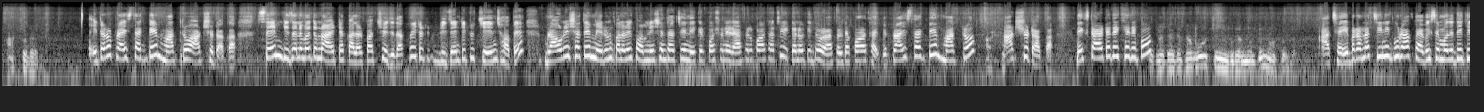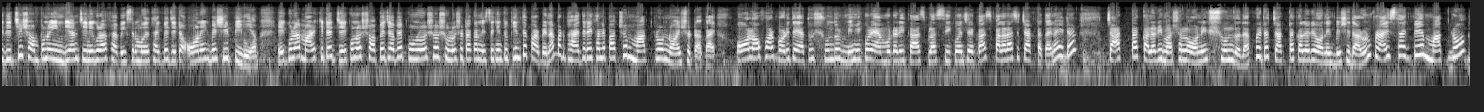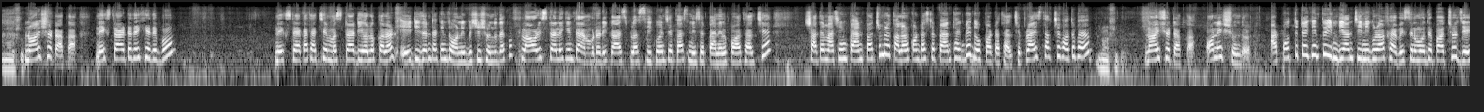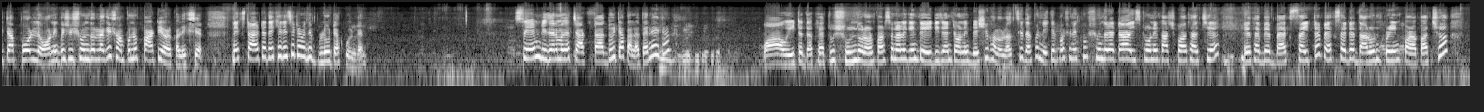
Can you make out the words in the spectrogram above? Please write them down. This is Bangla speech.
এটারও প্রাইস থাকবে মাত্র আটশো টাকা। সেম ডিজাইনের মধ্যে তোমরা আরেকটা কালার পাচ্ছ এই যে দেখো এটা ডিজাইনটা একটু চেঞ্জ হবে। ব্রাউনের সাথে মেরুন কালারের কম্বিনেশন থাকছে নেকের পশনে র্যাফেল করা থাকছে এখানেও কিন্তু র্যাফেলটা করা থাকবে। প্রাইস থাকবে মাত্র আটশো। টাকা। নেক্সট আরেকটা দেখিয়ে দেবো। আচ্ছা এবার আমরা চিনি গুঁড়া ফ্যাব্রিক্সের মধ্যে দেখিয়ে দিচ্ছি। সম্পূর্ণ ইন্ডিয়ান চিনি গুঁড়া ফ্যাব্রিক্সের মধ্যে থাকবে যেটা অনেক বেশি প্রিমিয়াম এগুলা মার্কেটে যে কোনো শপে যাবে পনেরোশো ষোলোশো টাকার নিচে কিন্তু কিনতে পারবে না বাট ভাইদের এখানে পাচ্ছ মাত্র নয়শো টাকায়। অল অফার বডিতে এত সুন্দর মিহি করে এম্ব্রয়ডারি কাজ প্লাস সিকোয়েন্সের কাজ কালার আছে চারটা তাই না এটা? চারটা কালারই মাসাল্লাহ অনেক সুন্দর। দেখো এটা চারটা কালারই অনেক বেশি দারুণ। প্রাইস থাকবে মাত্র নয়শো টাকা। নেক্সট আরেকটা দেখিয়ে দেবো। নেক্সট একা থাকছে মাস্টার্ড ইয়েলো কালার এই ডিজাইনটা কিন্তু অনেক বেশি সুন্দর। দেখো ফ্লাওয়ার স্টাইলে কিন্তু এমব্রয়ডারি কাজ প্লাস সিকোয়েন্সের কাজ নিচে প্যানেল করা থাকছে। সাথে ম্যাচিং প্যান্ট পাচ্ছ মানে কালার কন্ট্রাস্টের প্যান্ট থাকবে দোপাটা থাকছে। প্রাইস থাকছে কত ভাই নয়শো টাকা। অনেক সুন্দর। আর প্রত্যেকটাই কিন্তু ইন্ডিয়ান চিনিগুড়া ফ্যাব্রিক্সের মধ্যে পাচ্ছ যেটা পরলে অনেক বেশি সুন্দর লাগে সম্পূর্ণ পার্টি ওয়ার কালেকশন নেক্সট আরেকটা দেখে দিচ্ছি এটার মধ্যে ব্লুটা খুলবেন। সেম ডিজাইনের মধ্যে চারটা দুইটা কালার তাই না এটা? ওয়াও এইটা দেখো, এত সুন্দর। আমার পার্সোনালি কিন্তু এই ডিজাইনটা অনেক বেশি ভালো লাগছে। দেখো নেকের পশনে খুব সুন্দর একটা স্টোনের কাজ করা থাকছে। এটা থাকবে ব্যাক সাইডটা ব্যাক সাইডে দারুণ প্রিন্ট করা পাচ্ছ।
